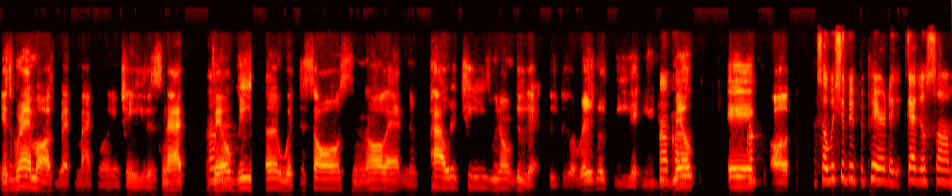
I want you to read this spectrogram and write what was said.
it's grandma's macaroni and cheese. It's not okay. Velveeta with the sauce and all that and the powdered cheese. We don't do that. We do original. We, you do okay. milk, egg, okay. all so we should be prepared to schedule some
